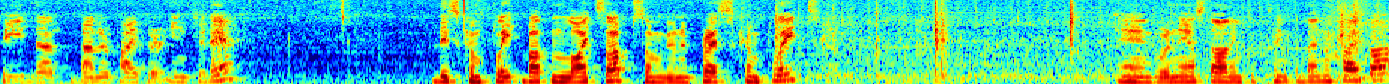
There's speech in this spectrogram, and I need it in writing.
feed that banner paper into there. This complete button lights up so I'm going to press complete. And we're now starting to print the banner paper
